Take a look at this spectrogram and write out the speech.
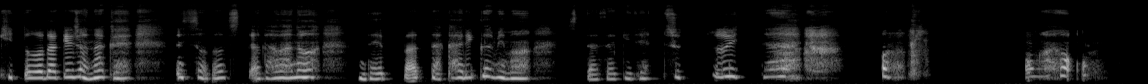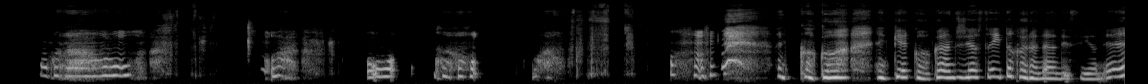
祈祷だけじゃなく、その下側の出っ張った仮組も舌先でつっついて、ここ結構感じやすいところなんですよね。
